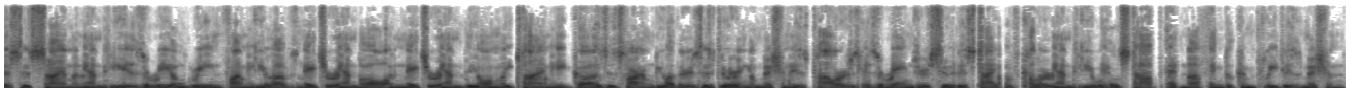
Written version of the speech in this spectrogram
This is Simon and he is a real green thumb. He loves nature and all in nature and the only time he causes harm to others is during a mission. His powers as a ranger suit his type of color and he will stop at nothing to complete his mission.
